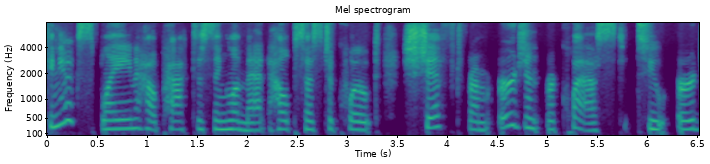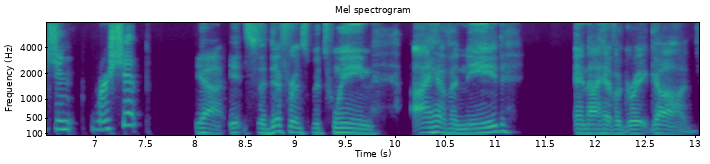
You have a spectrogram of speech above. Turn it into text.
Can you explain how practicing lament helps us to quote, shift from urgent request to urgent worship? Yeah, it's a difference between I have a need and I have a great God.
